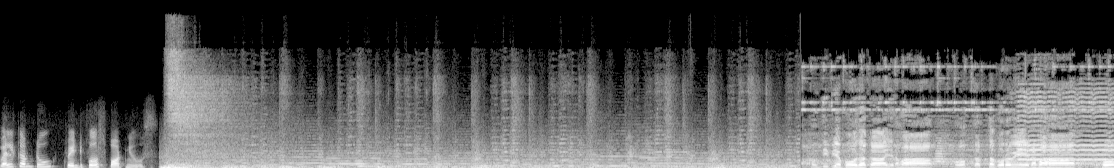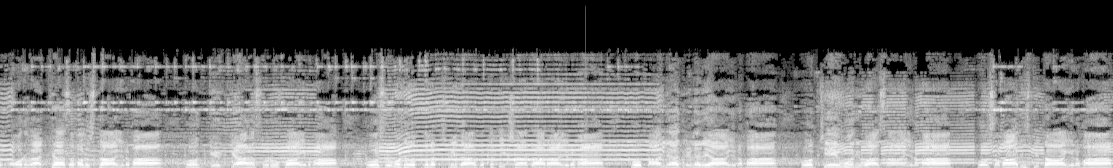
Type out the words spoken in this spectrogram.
Welcome to twenty four spot news ఓం దివ్యబోధకాయ నమ ఓం దత్తగురవే నమ ఓం మౌనవ్యాఖ్యా సమలుస్తాయ నమ ఓం జ్ఞ- జ్ఞానస్వరూపాయ నమ ఓం సువర్ణదత్తలక్ష్మీదా వ్రతదీక్షాధారాయ నమ ఓం మాల్యాద్రిళవ్యాయ నమ ఓం చేవూరివాసాయ నమ ओ समाधिस्थिताय नमः।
